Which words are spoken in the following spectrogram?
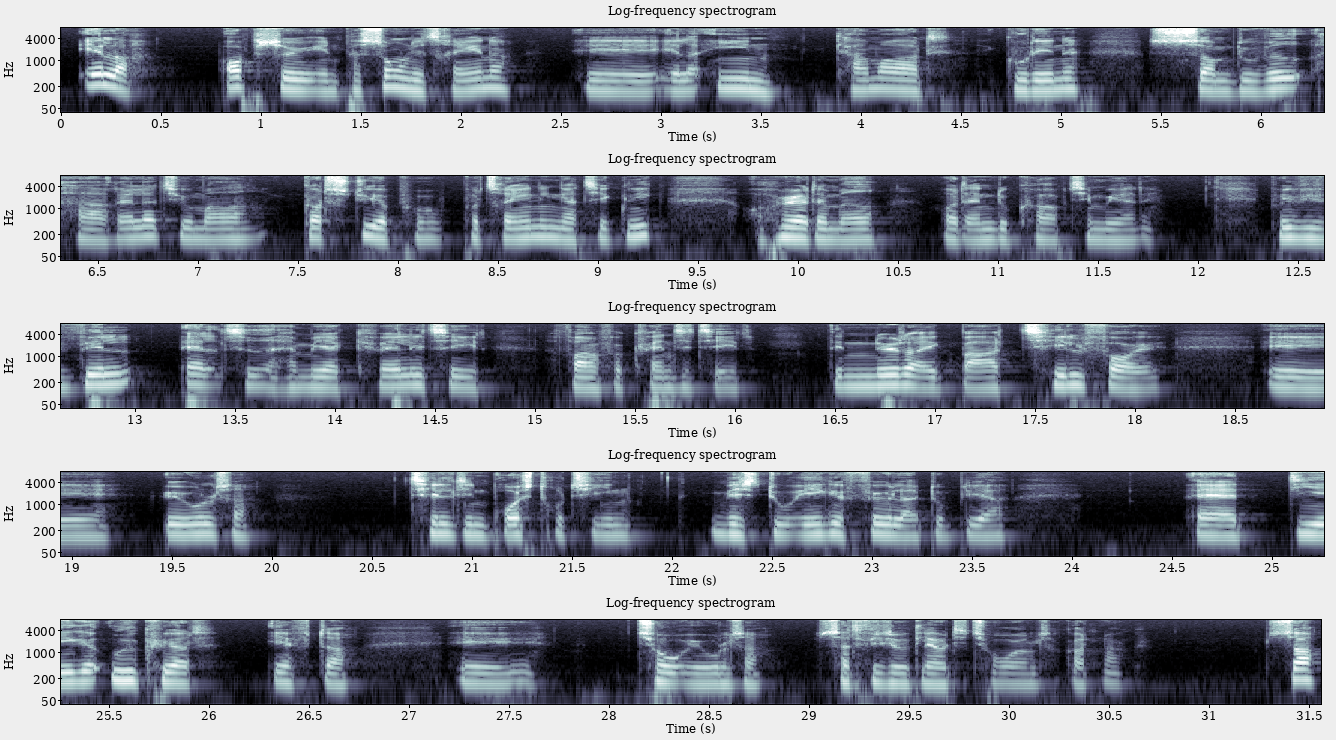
Eller opsøg en personlig træner, øh, eller en kammerat, gudinde, som du ved har relativt meget godt styr på, på træning og teknik, og hør dem med, hvordan du kan optimere det. For vi vil altid have mere kvalitet frem for kvantitet. Det nytter ikke bare at tilføje øh, øvelser til din brystrutine, hvis du ikke føler, at du bliver, at de ikke er udkørt efter øh, to øvelser. Så er det fordi, du ikke laver de to øvelser godt nok. Så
